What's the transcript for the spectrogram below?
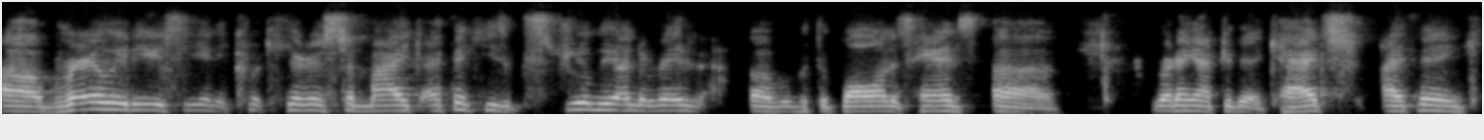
Uh, rarely do you see any quick hitters to Mike. I think he's extremely underrated uh, with the ball in his hands, uh, running after the catch. I think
